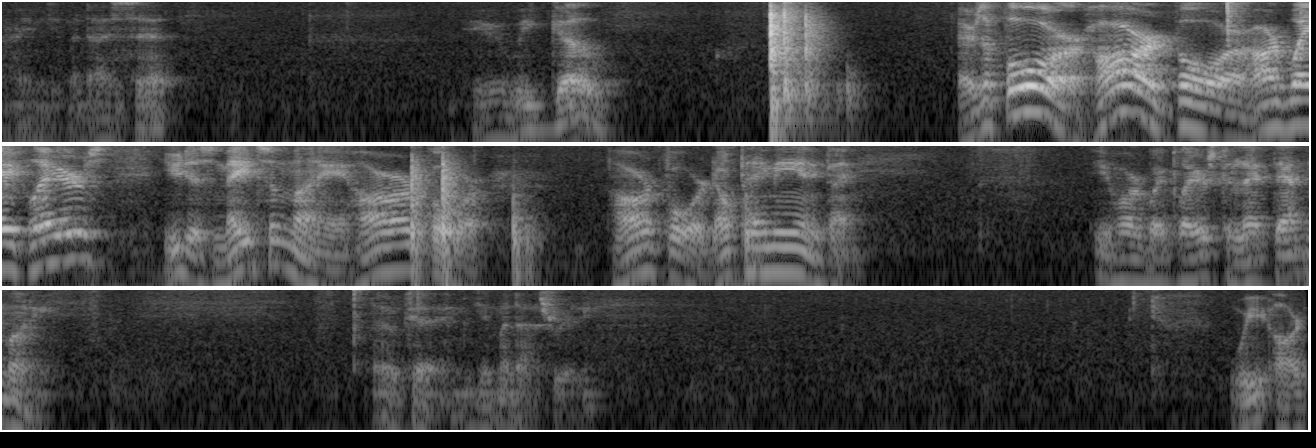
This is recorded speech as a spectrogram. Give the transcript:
All right, get my dice set. Here we go. There's a four. Hard four. Hard way players. You just made some money. Hard four. Hard four. Don't pay me anything. You hard way players collect that money. Okay, let me get my dice ready. We are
